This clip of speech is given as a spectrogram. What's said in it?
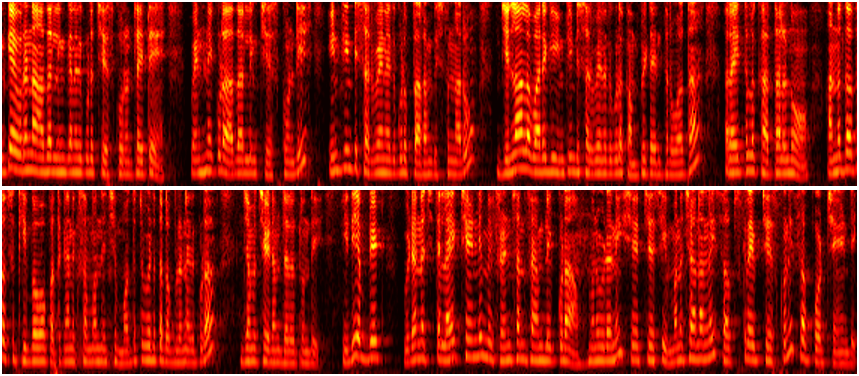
ఇంకా ఎవరైనా ఆధార్ లింక్ అనేది కూడా చేసుకోనట్లయితే వెంటనే కూడా ఆధార్ లింక్ చేసుకోండి. ఇంటింటి సర్వే అనేది కూడా ప్రారంభిస్తున్నారు. జిల్లాల వారికి ఇంటింటి సర్వే అనేది కూడా కంప్లీట్ అయిన తర్వాత రైతుల ఖాతాలను అన్నదాత సుఖీభావ పథకానికి సంబంధించి మొదటి విడత డబ్బులు అనేది కూడా జమ చేయడం జరుగుతుంది. ఇది అప్డేట్. వీడియో నచ్చితే లైక్ చేయండి. మీ ఫ్రెండ్స్ అండ్ ఫ్యామిలీకి కూడా మన వీడియోని షేర్ చేసి మన ఛానల్ని సబ్స్క్రైబ్ చేసుకొని సపోర్ట్ చేయండి.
